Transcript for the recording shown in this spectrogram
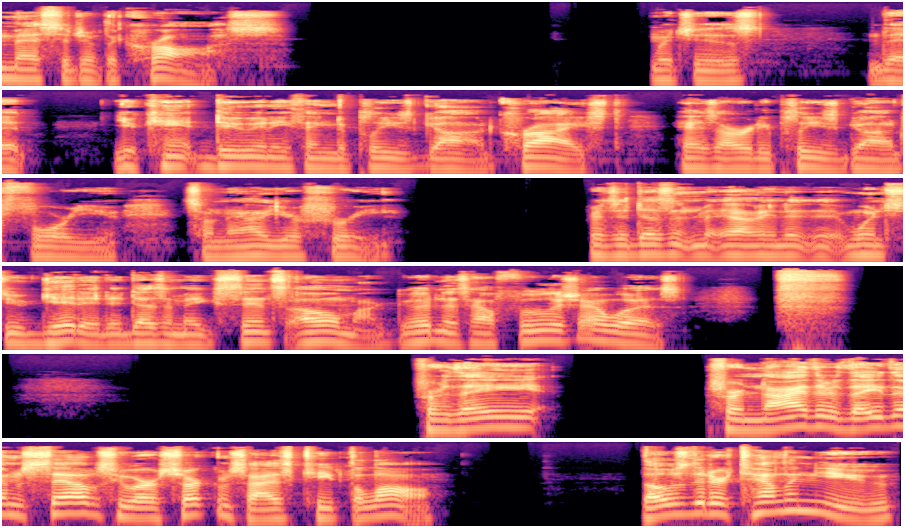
message of the cross, which is that you can't do anything to please God. Christ has already pleased God for you. So now you're free. Because it doesn't, I mean, it, it, once you get it, it doesn't make sense. Oh my goodness, how foolish I was. for they, for neither they themselves who are circumcised keep the law. Those that are telling you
